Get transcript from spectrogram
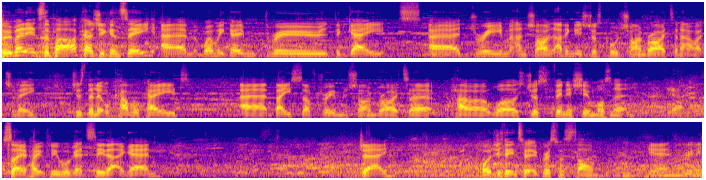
So we made it into the park, as you can see. Um, when we came through the gates, uh, Dream and Shine, I think it's just called Shine Brighter now actually, which is the little cavalcade uh, based off Dream and Shine Brighter, how it was just finishing, wasn't it? Yeah. So hopefully we'll get to see that again. Jay, what do you think to it at Christmas time? Yeah, it's really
